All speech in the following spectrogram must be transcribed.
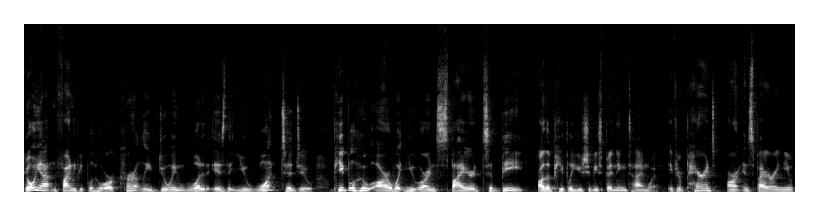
going out and finding people who are currently doing what it is that you want to do, people who are what you are inspired to be, are the people you should be spending time with. If your parents aren't inspiring you,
